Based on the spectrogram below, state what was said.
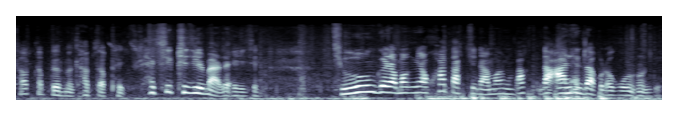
답답하면 답답해. 시키질 말아야지. 정그라 막 그냥 화딱지 나면 막 나 안 한다 그러고 오는데.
